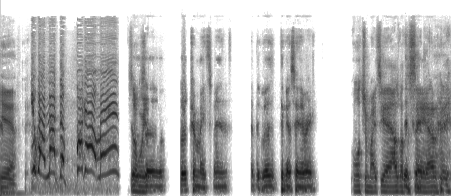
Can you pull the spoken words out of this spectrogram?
Yeah. You got knocked the fuck out, man. So, so Ultramites, man. I think, I think I'm saying that right. Ultramites, yeah, I was about to say. I don't,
